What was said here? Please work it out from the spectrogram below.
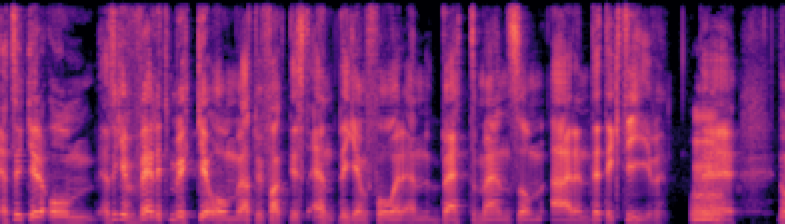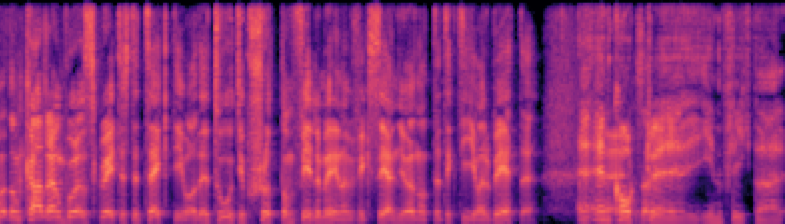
Jag tycker om, jag tycker väldigt mycket om att vi faktiskt äntligen får en Batman som är en detektiv. Mm. Eh, de, de kallar honom World's Greatest Detective och det tog typ 17 filmer innan vi fick se honom göra något detektivarbete. En, en eh, kort så... Eh, inflik där.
